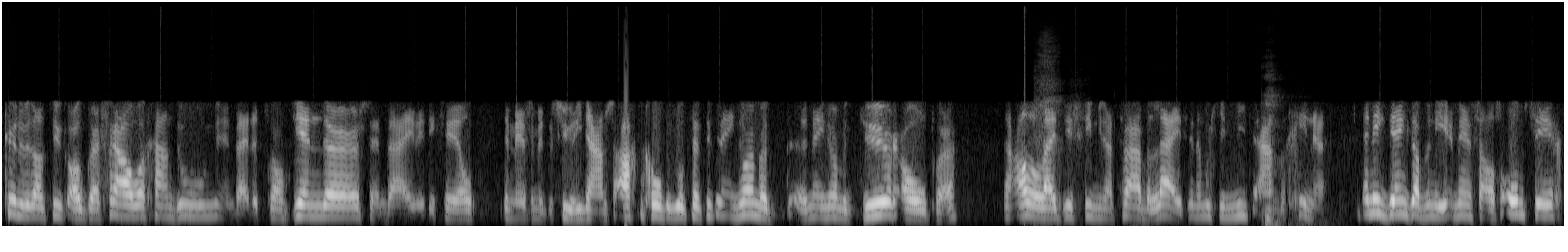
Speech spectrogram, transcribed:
kunnen we dat natuurlijk ook bij vrouwen gaan doen. En bij de transgenders en bij, weet ik veel, de mensen met de Surinaamse achtergrond. Ik bedoel, het natuurlijk een enorme, een enorme deur open naar allerlei discriminatoire beleid. En daar moet je niet aan beginnen. En ik denk dat wanneer mensen als omzicht,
